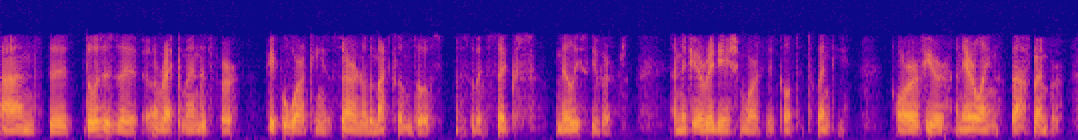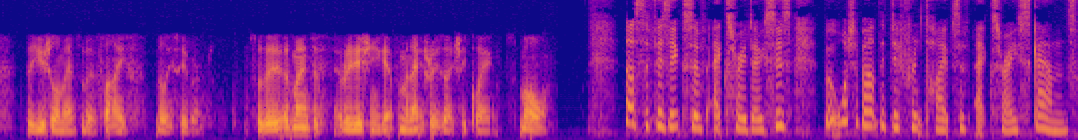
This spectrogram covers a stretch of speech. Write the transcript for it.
and the doses that are recommended for people working at CERN, or the maximum dose, is about 6 millisieverts. And if you're a radiation worker, it got to 20. Or if you're an airline staff member, the usual amount is about 5 millisieverts. So the amount of radiation you get from an X-ray is actually quite small. That's the physics of X ray doses, but what about the different types of X ray scans?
